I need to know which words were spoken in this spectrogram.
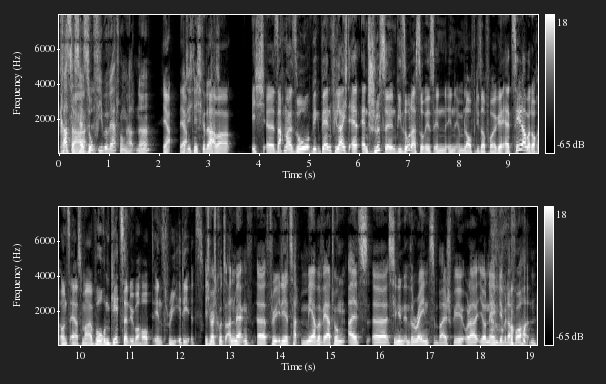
Krass, Und dass da- er so viel Bewertungen hat, ne? Ja, ja. Hätte ich nicht gedacht. Aber ich äh, sag mal so, wir werden vielleicht entschlüsseln, wieso das so ist in, in, im Laufe dieser Folge. Erzähl aber doch uns erstmal, worum geht's denn überhaupt in Three Idiots? Ich möchte kurz anmerken, äh, Three Idiots hat mehr Bewertungen als äh, Singing in the Rain zum Beispiel oder Your Name, den wir davor hatten.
